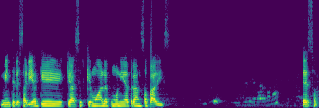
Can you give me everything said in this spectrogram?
me interesaría que, que acerquemos a la comunidad trans a PADIS. Eso.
